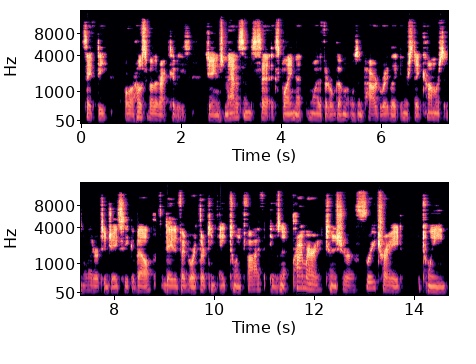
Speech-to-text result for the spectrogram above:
safety, or a host of other activities. James Madison said, explained that why the federal government was empowered to regulate interstate commerce in a letter to J.C. Cabell, dated February 13, 1825. It was meant primary to ensure free trade between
